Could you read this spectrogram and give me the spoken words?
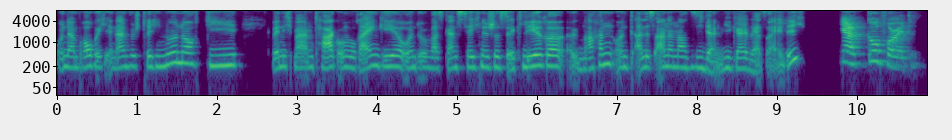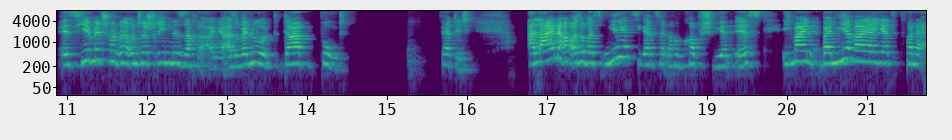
und dann brauche ich in Anführungsstrichen nur noch die wenn ich mal am Tag irgendwo reingehe und irgendwas ganz Technisches erkläre, äh, machen und alles andere macht sie dann. Wie geil wäre es eigentlich? Ja, go for it. Ist hiermit schon eine unterschriebene Sache, Anja. Also wenn du da, Punkt. Fertig alleine auch, also was mir jetzt die ganze Zeit noch im Kopf schwirrt, ist, ich meine, bei mir war ja jetzt von der,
